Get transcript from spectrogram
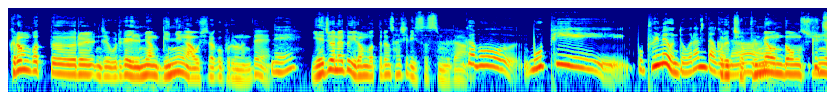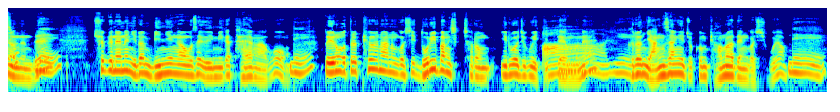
그런 것들을 이제 우리가 일명 meaning out이라고 부르는데 네. 예전에도 이런 것들은 사실 있었습니다. 그러니까 뭐 모피 뭐 불매 운동을 한다거나 그렇죠. 불매 운동 수준이었는데 네. 최근에는 이런 meaning out의 의미가 다양하고 네. 또 이런 것들을 표현하는 것이 놀이 방식처럼 이루어지고 있기 아, 때문에 예. 그런 양상이 조금 변화된 것이고요. 네.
